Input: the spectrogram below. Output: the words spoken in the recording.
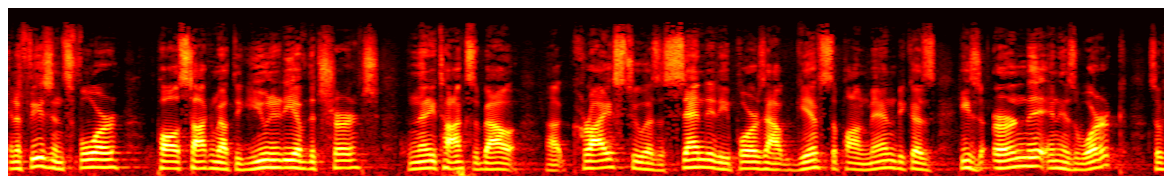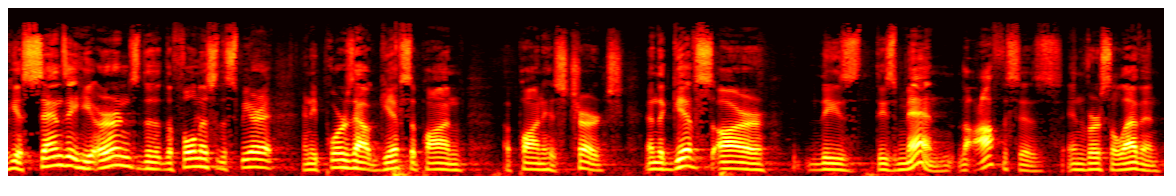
In Ephesians 4, Paul is talking about the unity of the church, and then he talks about uh, Christ who has ascended, he pours out gifts upon men because he's earned it in his work. So he ascends it, he earns the, the fullness of the Spirit, and he pours out gifts upon, upon his church. And the gifts are these, these men, the offices, in verse 11.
